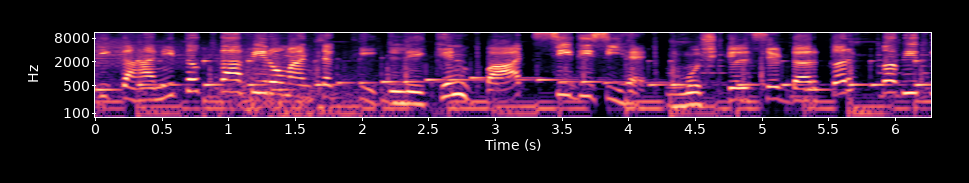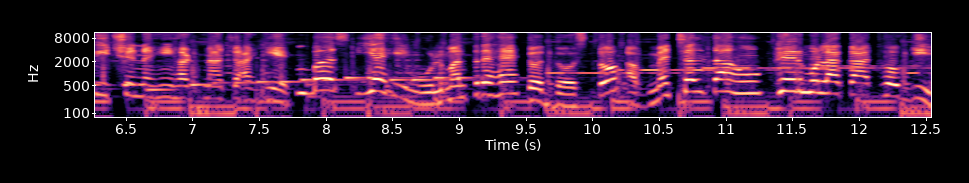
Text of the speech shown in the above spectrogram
की कहानी तो काफ़ी रोमांचक थी, लेकिन बात सीधी सी है। मुश्किल से डर कर कभी पीछे नहीं हटना चाहिए। बस यही मूल मंत्र है। तो दोस्तों, अब मैं चलता हूँ। फिर मुलाकात होगी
